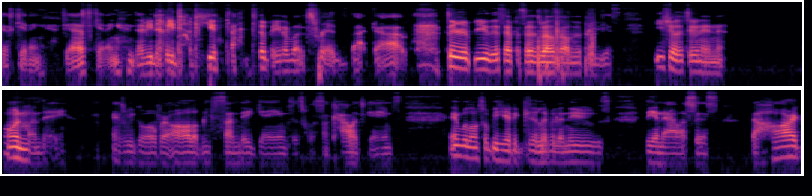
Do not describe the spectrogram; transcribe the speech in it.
Just kidding. Just kidding. www.debateamongstfriends.com to review this episode as well as all of the previous. Be sure to tune in on Monday as we go over all of these Sunday games as well as some college games. And we'll also be here to deliver the news, the analysis, the hard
